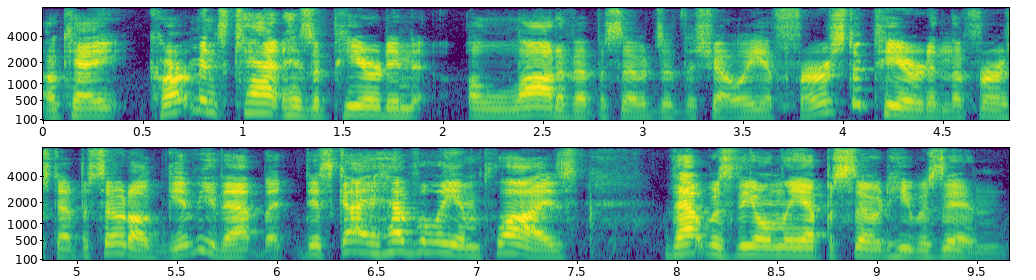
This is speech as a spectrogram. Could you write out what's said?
Okay, Cartman's cat has appeared in a lot of episodes of the show. He first appeared in the first episode, I'll give you that, but this guy heavily implies that was the only episode he was in.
